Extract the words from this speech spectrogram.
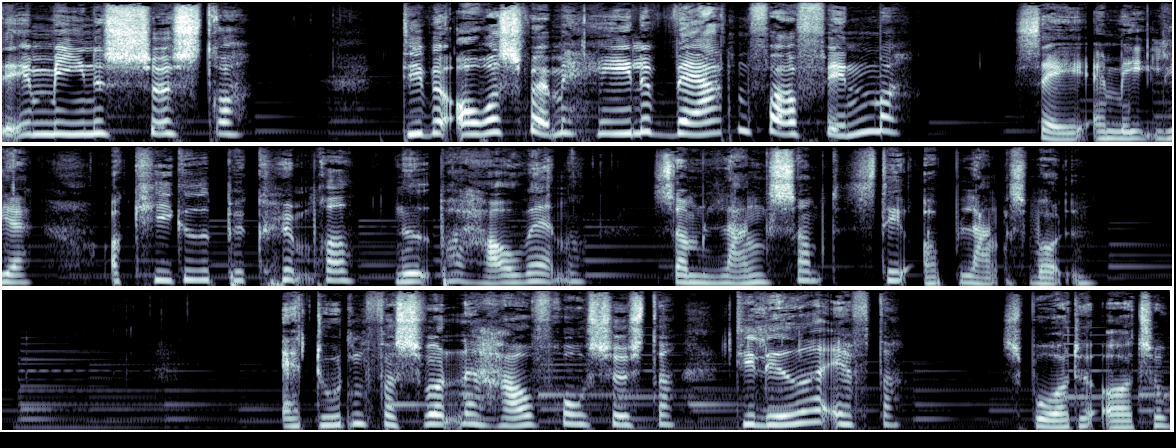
Det er mine søstre. De vil oversvømme hele verden for at finde mig, sagde Amelia og kiggede bekymret ned på havvandet, som langsomt steg op langs volden. Er du den forsvundne havfru søster, de leder efter? spurgte Otto,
